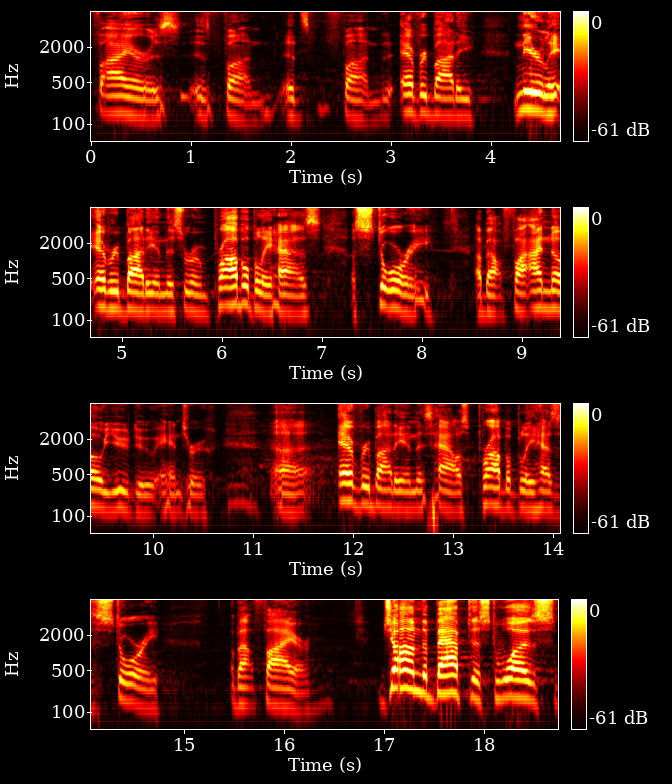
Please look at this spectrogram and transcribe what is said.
fire is, is fun. It's fun. Everybody, nearly everybody in this room probably has a story about fire. I know you do, Andrew. Uh, everybody in this house probably has a story about fire. John the Baptist was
